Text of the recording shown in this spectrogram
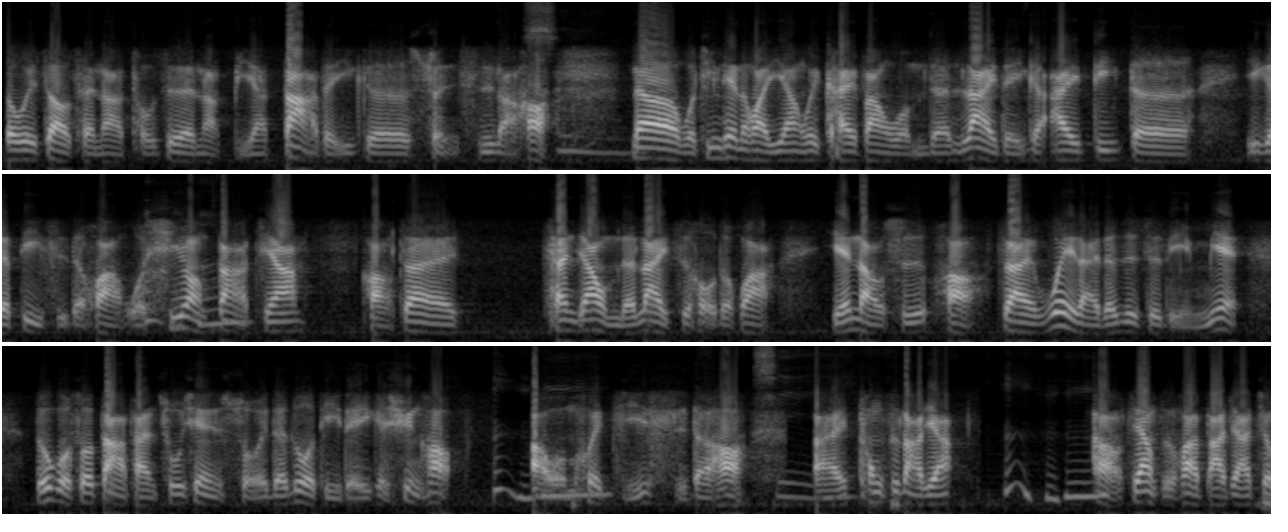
都会造成啊投资人呢比较大的一个损失了哈。那我今天的话一样会开放我们的赖的一个 ID 的一个地址的话，我希望大家。好，在参加我们的赖之后的话，严老师哈，在未来的日子里面，如果说大盘出现所谓的落底的一个讯号，啊，我们会及时的哈来通知大家。好，这样子的话，大家就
